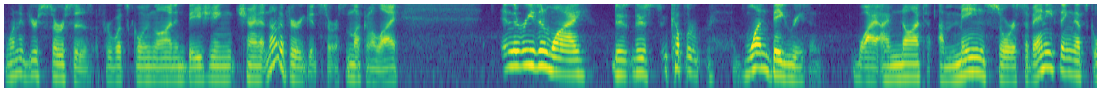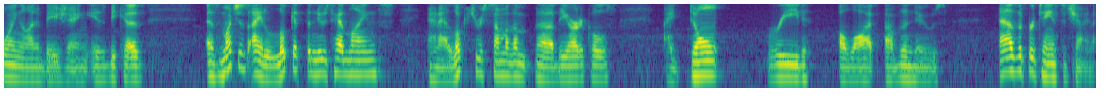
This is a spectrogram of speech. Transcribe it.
one of your sources for what's going on in Beijing, China. Not a very good source, I'm not going to lie. And the reason why, there's, there's a couple of, one big reason why I'm not a main source of anything that's going on in Beijing is because as much as I look at the news headlines and I look through some of them, uh, the articles, I don't read a lot of the news as it pertains to China.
